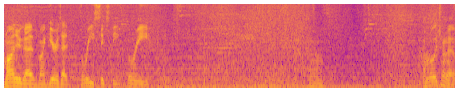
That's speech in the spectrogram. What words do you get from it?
Mind you guys, my gear is at 363. Um, I'm really trying to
